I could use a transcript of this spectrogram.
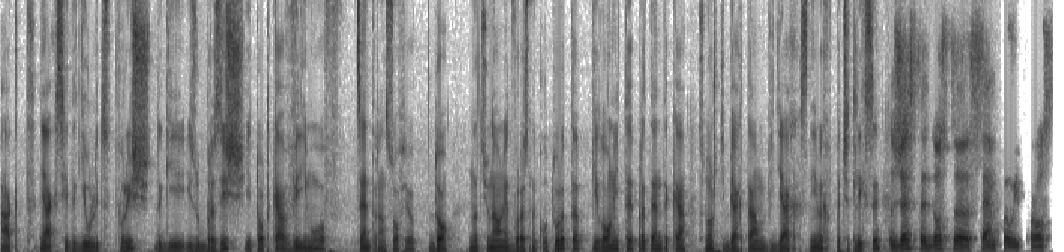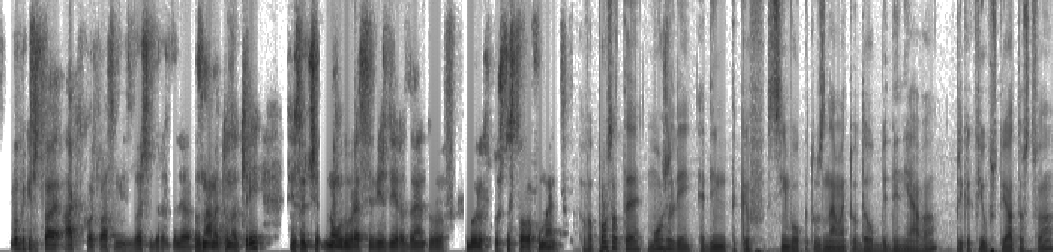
акт някакси да ги олицетвориш, да ги изобразиш и то така видимо в центъра на София до Националния дворец на културата, пилоните пред НДК. С нощи бях там, видях, снимах, впечатлих се. Жестът е доста семпъл и прост. Въпреки, че това е акт, който аз съм извършил да разделя знамето на три, мисля, че много добре се вижда и разделението в българското общество в момента. Въпросът е, може ли един такъв символ като знамето да обединява при какви обстоятелства,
